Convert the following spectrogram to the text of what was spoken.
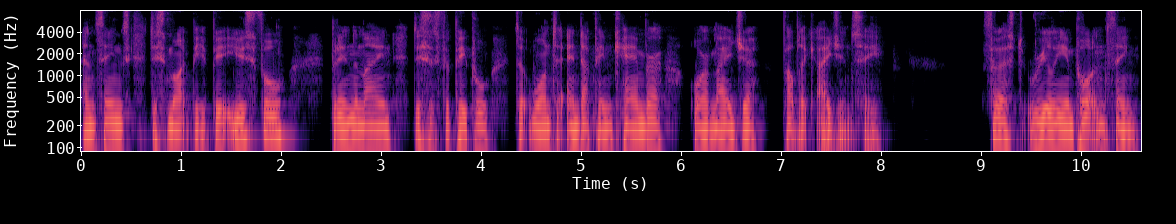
and things. This might be a bit useful, but in the main, this is for people that want to end up in Canberra or a major public agency. First, really important thing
